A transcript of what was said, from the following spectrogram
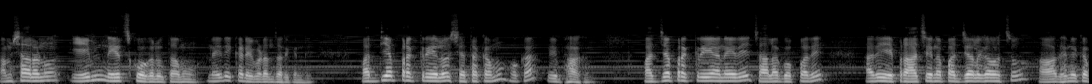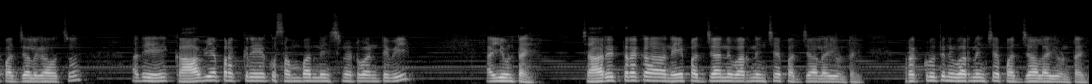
అంశాలను ఏం నేర్చుకోగలుగుతాము అనేది ఇక్కడ ఇవ్వడం జరిగింది. పద్య ప్రక్రియలో శతకము ఒక విభాగం. పద్య ప్రక్రియ అనేది చాలా గొప్పది. అది ప్రాచీన పద్యాలు కావచ్చు ఆధునిక పద్యాలు కావచ్చు అది కావ్య ప్రక్రియకు సంబంధించినటువంటివి అయి ఉంటాయి. చారిత్రక నేపథ్యాన్ని వర్ణించే పద్యాలు అయి ఉంటాయి. ప్రకృతిని వర్ణించే పద్యాలు అయి ఉంటాయి.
